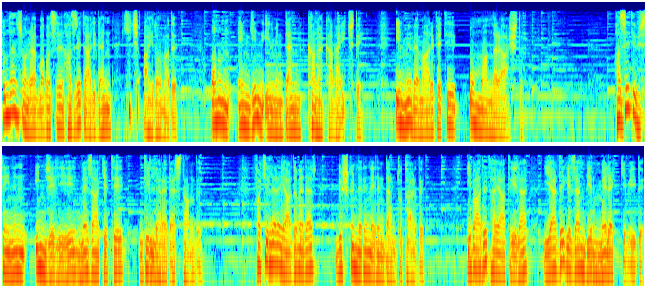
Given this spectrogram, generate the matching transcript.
Bundan sonra babası Hazreti Ali'den hiç ayrılmadı. Onun engin ilminden kana kana içti. İlmi ve marifeti ummanları aştı. Hazreti Hüseyin'in inceliği, nezaketi dillere destandı. fakirlere yardım eder, düşkünlerin elinden tutardı. İbadet hayatıyla yerde gezen bir melek gibiydi.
